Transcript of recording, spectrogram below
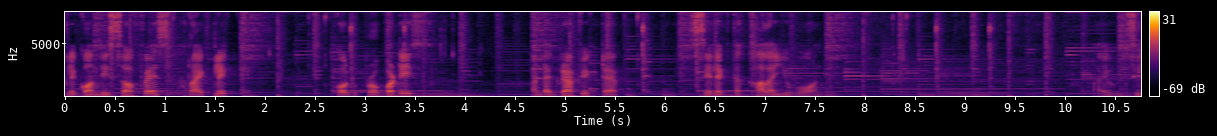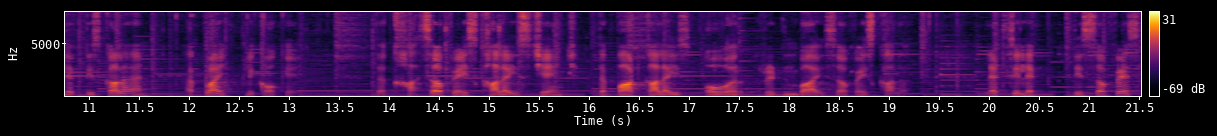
Click on this surface, right click, go to properties, under graphic tab, select the color you want. I will select this color and apply, click OK. The surface color is changed. The part color is overridden by surface color. Let's select this surface,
